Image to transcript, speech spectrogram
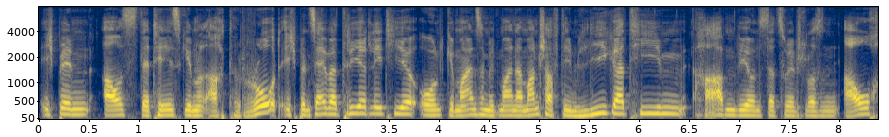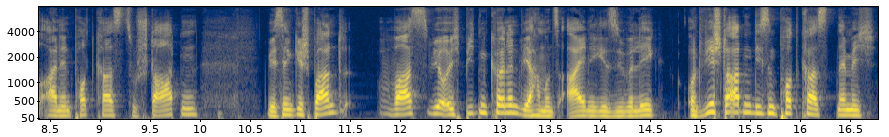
ich bin aus der TSG 08 Rot, ich bin selber Triathlet hier und gemeinsam mit meiner Mannschaft, dem Liga-Team, haben wir uns dazu entschlossen, auch einen Podcast zu starten. Wir sind gespannt, was wir euch bieten können. Wir haben uns einiges überlegt und wir starten diesen Podcast nämlich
